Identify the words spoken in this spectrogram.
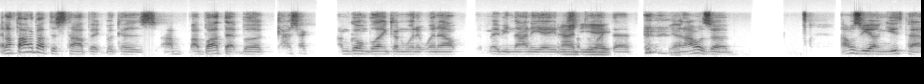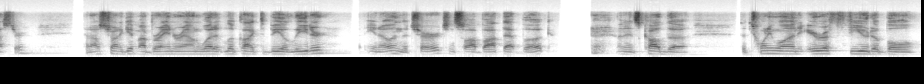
and I thought about this topic because I, I bought that book. Gosh, I I'm going blank on when it went out, maybe 98 or 98. something like that. Yeah. And I was a I was a young youth pastor and I was trying to get my brain around what it looked like to be a leader, you know, in the church. And so I bought that book and it's called the the 21 irrefutable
